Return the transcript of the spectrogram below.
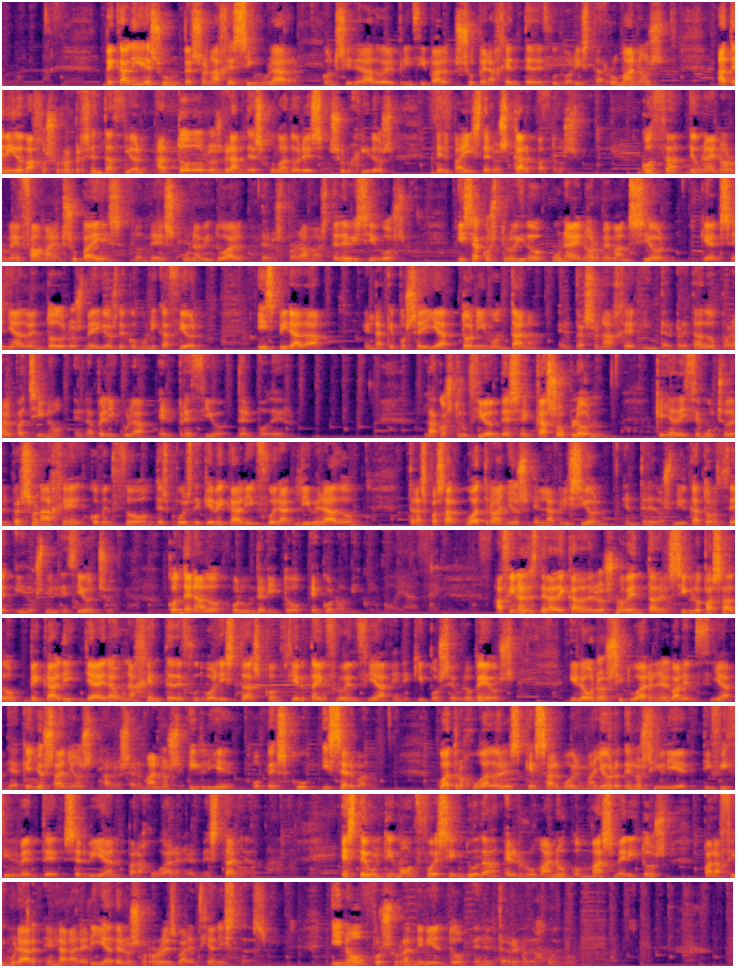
Becali es un personaje singular, considerado el principal superagente de futbolistas rumanos, ha tenido bajo su representación a todos los grandes jugadores surgidos del país de los Cárpatos, goza de una enorme fama en su país, donde es un habitual de los programas televisivos, y se ha construido una enorme mansión que ha enseñado en todos los medios de comunicación, inspirada en la que poseía Tony Montana, el personaje interpretado por Al Pacino en la película El precio del poder. La construcción de ese casoplón, que ya dice mucho del personaje, comenzó después de que Becali fuera liberado tras pasar cuatro años en la prisión entre 2014 y 2018, condenado por un delito económico. A finales de la década de los 90 del siglo pasado, Becali ya era un agente de futbolistas con cierta influencia en equipos europeos, y logró situar en el Valencia de aquellos años a los hermanos Ilie, Popescu y Servan, cuatro jugadores que, salvo el mayor de los Ilie, difícilmente servían para jugar en el Mestalla. Este último fue sin duda el rumano con más méritos para figurar en la galería de los horrores valencianistas, y no por su rendimiento en el terreno de juego.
